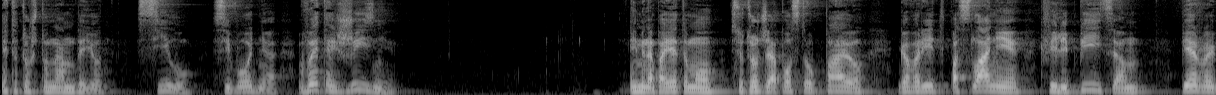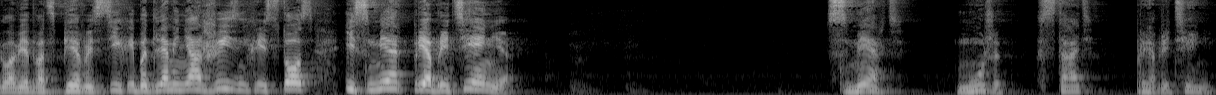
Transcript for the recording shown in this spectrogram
Это то, что нам дает силу сегодня, в этой жизни. Именно поэтому все тот же апостол Павел говорит в послании к филиппийцам, 1 главе 21 стих, «Ибо для меня жизнь Христос и смерть приобретение». Смерть может стать приобретением.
